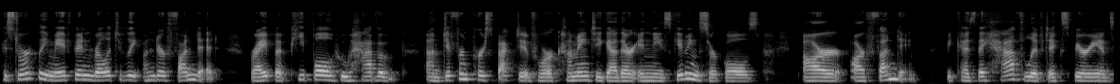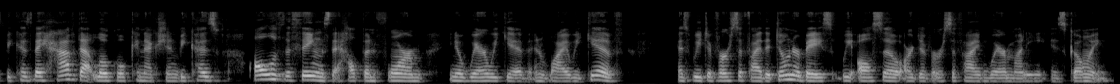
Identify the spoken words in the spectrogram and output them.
historically may have been relatively underfunded right? But people who have a um, different perspective who are coming together in these giving circles are are funding because they have lived experience because they have that local connection because all of the things that help inform you know where we give and why we give as we diversify the donor base, we also are diversifying where money is going.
